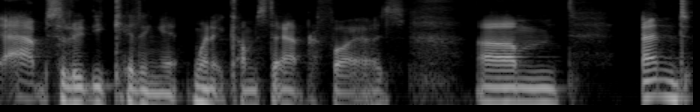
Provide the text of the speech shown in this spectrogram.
absolutely killing it when it comes to amplifiers. Um, and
